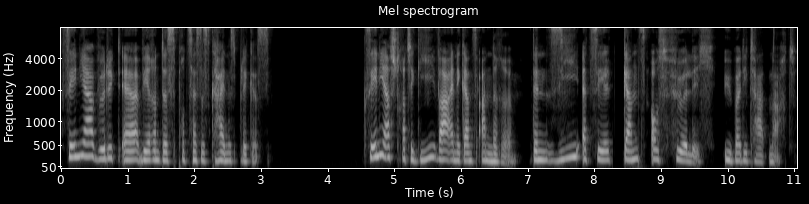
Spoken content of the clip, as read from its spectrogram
Xenia würdigt er während des Prozesses keines Blickes. Xenias Strategie war eine ganz andere denn sie erzählt ganz ausführlich über die Tatnacht.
